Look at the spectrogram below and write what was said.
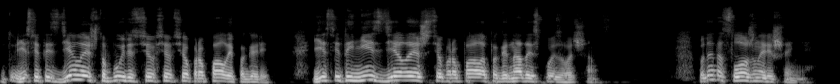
Если ты сделаешь, то будет все-все-все пропало и погорит. Если ты не сделаешь, все пропало, погорит, надо использовать шанс. Вот это сложное решение.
